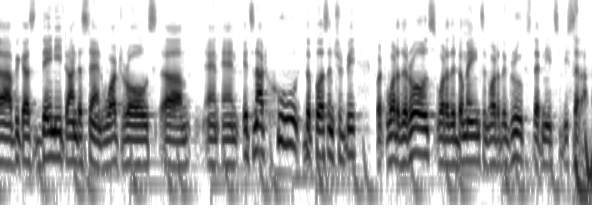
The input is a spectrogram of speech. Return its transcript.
uh, because they need to understand what roles um, and, and it's not who the person should be, but what are the roles, what are the domains, and what are the groups that needs to be set up.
